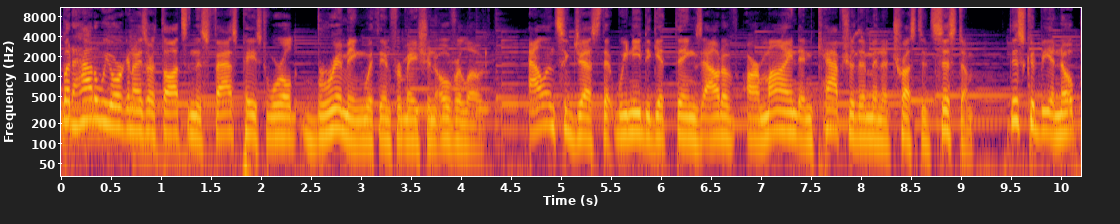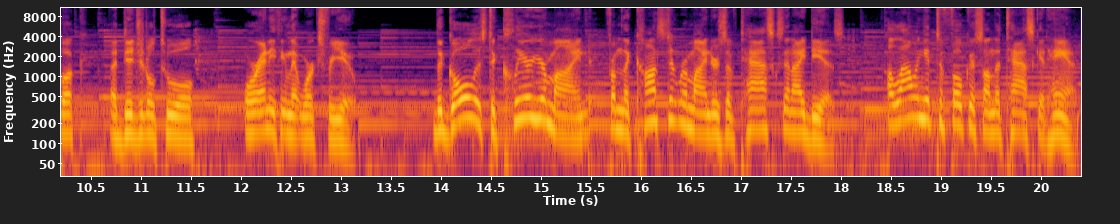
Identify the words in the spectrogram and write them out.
But how do we organize our thoughts in this fast-paced world brimming with information overload? Allen suggests that we need to get things out of our mind and capture them in a trusted system. This could be a notebook, a digital tool, or anything that works for you. The goal is to clear your mind from the constant reminders of tasks and ideas, allowing it to focus on the task at hand.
